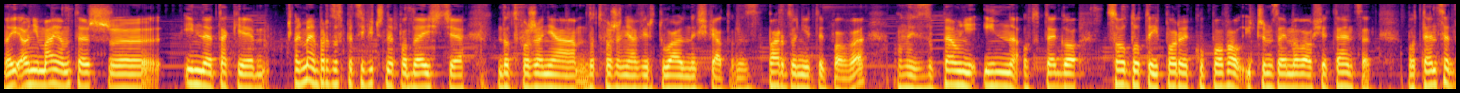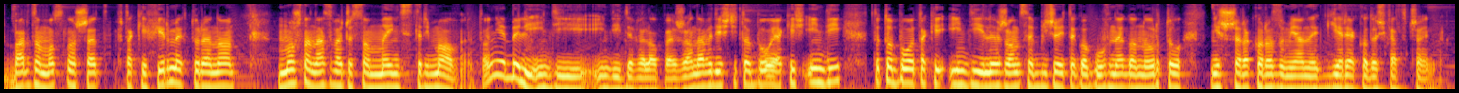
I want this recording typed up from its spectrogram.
No i oni mają też e, inne takie oni mają bardzo specyficzne podejście do tworzenia, do tworzenia wirtualnych świat. Ono jest bardzo nietypowe. Ono jest zupełnie inne od tego, co do tej pory kupował i czym zajmował się Tencent. Bo Tencent bardzo mocno szedł w takie firmy, które no, można nazwać, że są mainstreamowe. To nie byli indie, indie deweloperzy, a nawet jeśli to było jakieś indie, to to było takie indie leżące bliżej tego głównego nurtu niż szeroko rozumianych gier jako doświadczenia.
